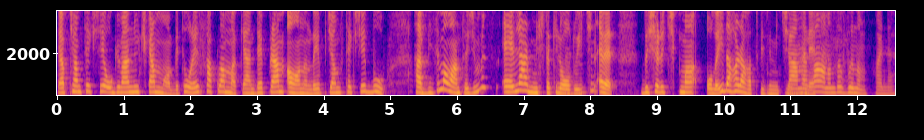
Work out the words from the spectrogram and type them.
Yapacağım tek şey o güvenli üçgen muhabbeti oraya saklanmak. Yani deprem anında yapacağımız tek şey bu. Ha bizim avantajımız evler müstakil olduğu için evet dışarı çıkma olayı daha rahat bizim için. Ben hani mesela anında vınım hani.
